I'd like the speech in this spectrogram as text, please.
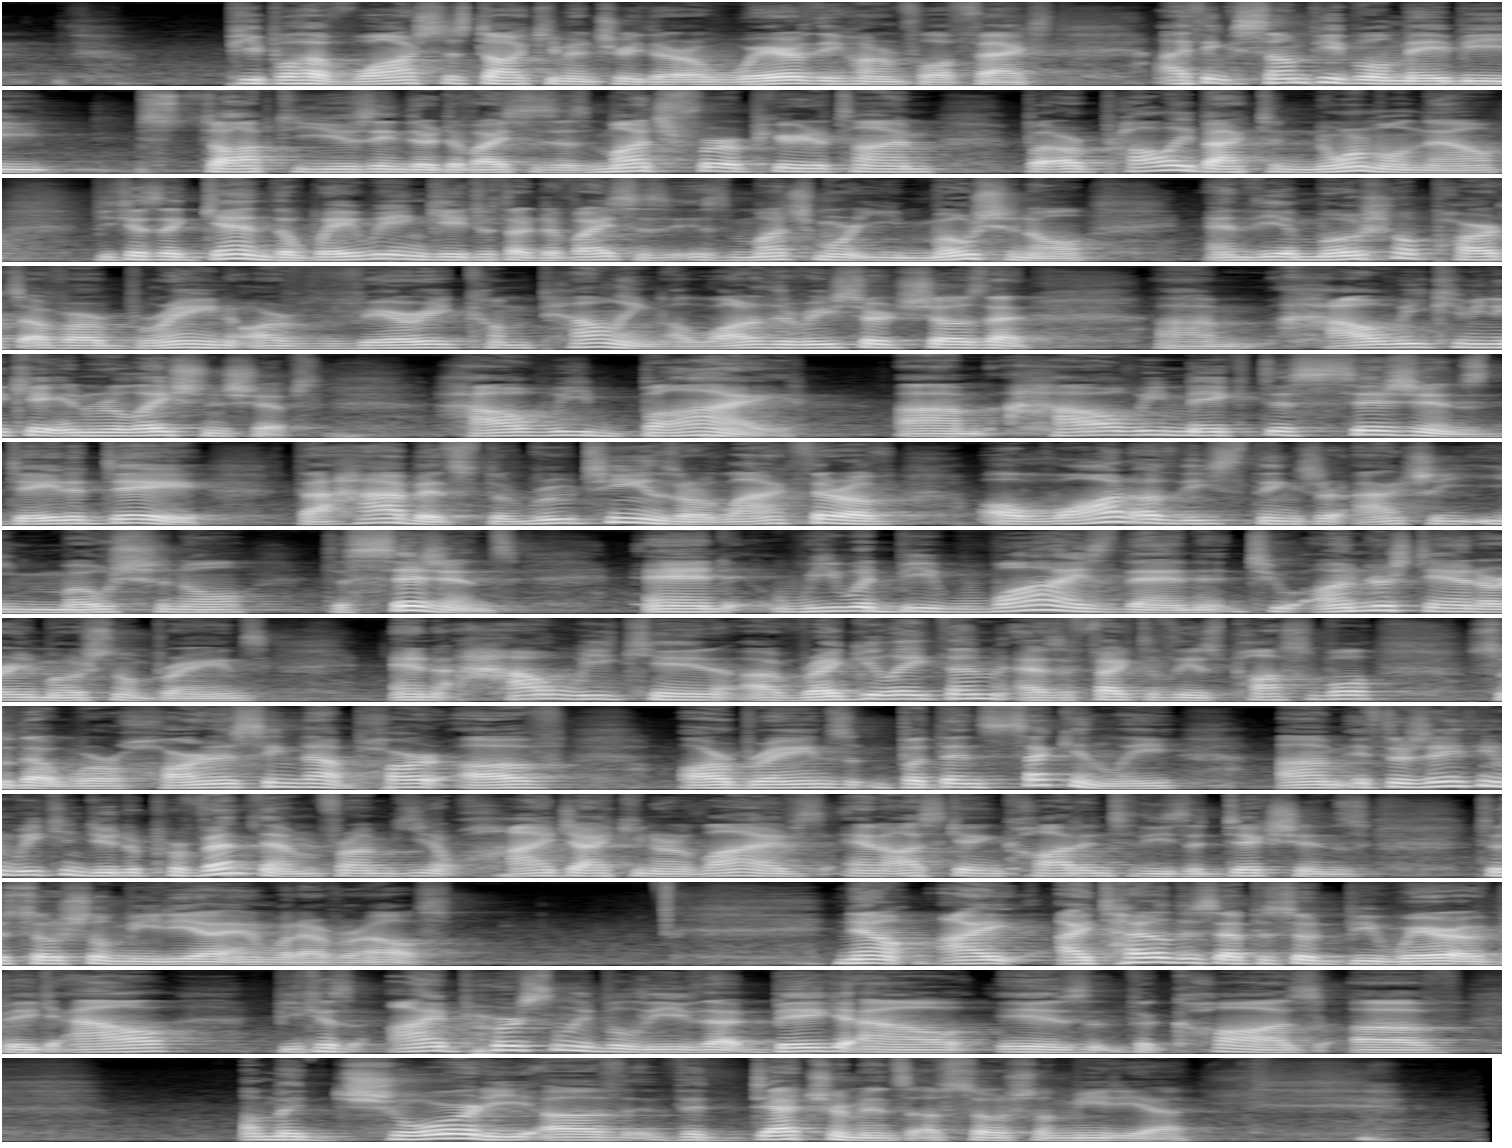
people have watched this documentary, they're aware of the harmful effects. I think some people maybe stopped using their devices as much for a period of time, but are probably back to normal now because, again, the way we engage with our devices is much more emotional, and the emotional parts of our brain are very compelling. A lot of the research shows that um, how we communicate in relationships, how we buy, um, how we make decisions day to day, the habits, the routines, or lack thereof, a lot of these things are actually emotional decisions. And we would be wise then to understand our emotional brains and how we can uh, regulate them as effectively as possible so that we're harnessing that part of our brains. But then, secondly, um, if there's anything we can do to prevent them from, you know, hijacking our lives and us getting caught into these addictions to social media and whatever else. Now, I, I titled this episode Beware of Big Al because I personally believe that Big Al is the cause of a majority of the detriments of social media.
